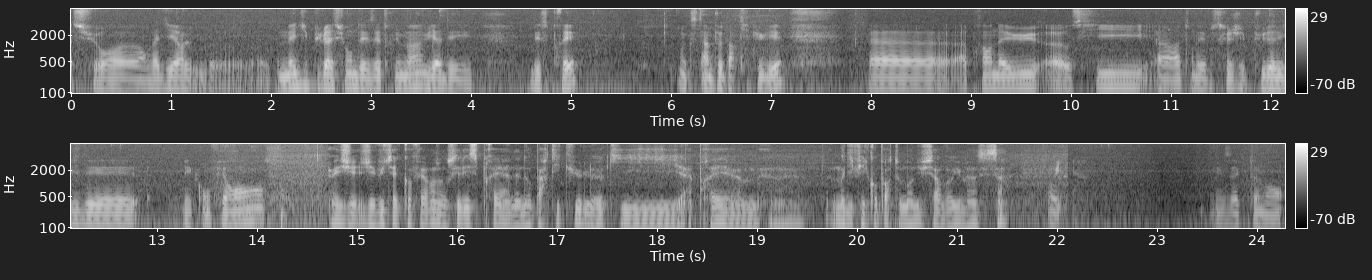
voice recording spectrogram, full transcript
sur, on va dire, la manipulation des êtres humains via des, des sprays. Donc c'était un peu particulier. Euh, après, on a eu euh, aussi. Alors attendez, parce que j'ai plus la liste des, conférences. Oui, j'ai vu cette conférence, donc c'est des sprays à nanoparticules qui, après, euh, modifient le comportement du cerveau humain, c'est ça? Oui. Exactement.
